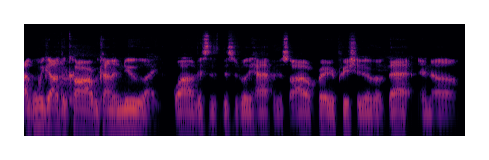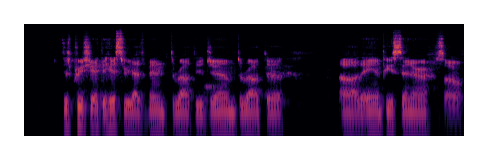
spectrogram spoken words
I, when we got out the car, we kind of knew like, wow, this is this is really happening. So I'm very appreciative of that, and just appreciate the history that's been throughout the gym, throughout the uh, the AMP Center. So.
